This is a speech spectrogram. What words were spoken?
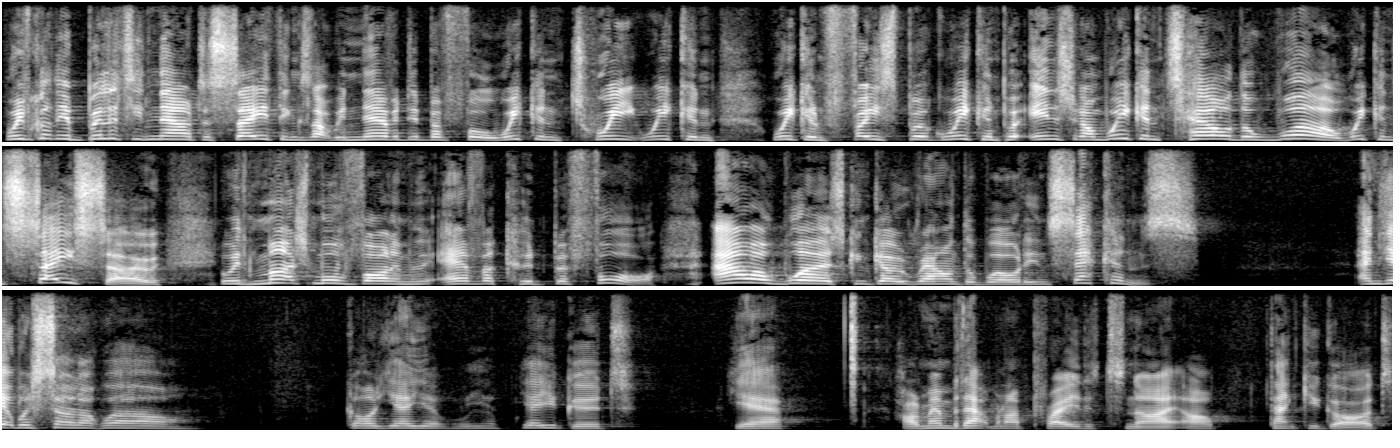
We've got the ability now to say things like we never did before. We can tweet, we can, we can Facebook, we can put Instagram, we can tell the world, we can say so with much more volume than we ever could before. Our words can go round the world in seconds. And yet we're so like, well, God, yeah, yeah, yeah, you're good. Yeah, I remember that when I prayed tonight. I'll thank you, God.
